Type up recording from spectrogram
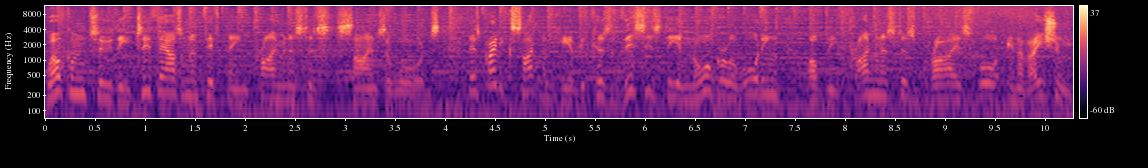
Welcome to the 2015 Prime Minister's Science Awards. There's great excitement here because this is the inaugural awarding of the Prime Minister's Prize for Innovation.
